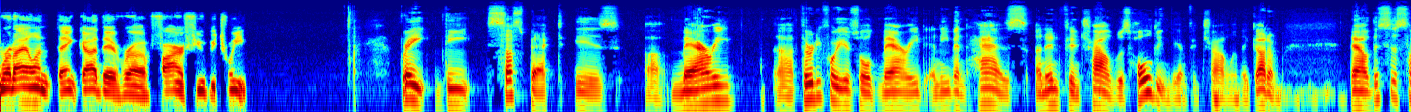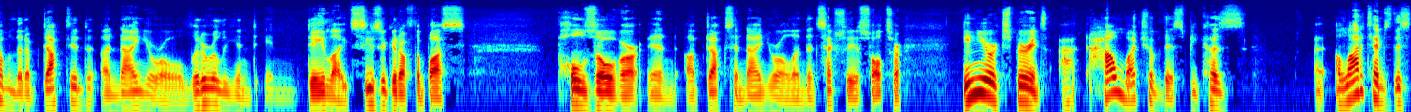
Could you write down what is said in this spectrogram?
Rhode Island, thank God, they're uh, far and few between. Ray, the suspect is uh, married, uh, 34 years old, married, and even has an infant child, was holding the infant child when they got him. Now, this is someone that abducted a nine year old, literally in, in daylight, sees her get off the bus, pulls over, and abducts a nine year old and then sexually assaults her. In your experience, uh, how much of this, because a lot of times this,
